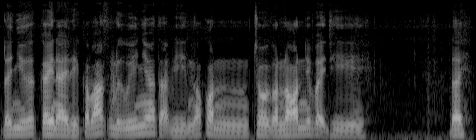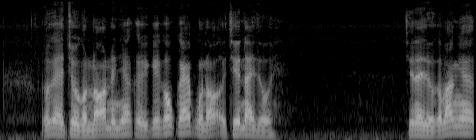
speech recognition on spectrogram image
đây như cái cây này thì các bác lưu ý nhé, tại vì nó còn chồi còn non như vậy thì đây cái chồi còn non đây nhá cái, cái gốc ghép của nó ở trên này rồi. Trên này rồi các bác nhé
